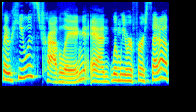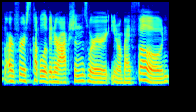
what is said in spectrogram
So he was traveling. And when we were first set up, our first couple of interactions were, you know, by phone.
